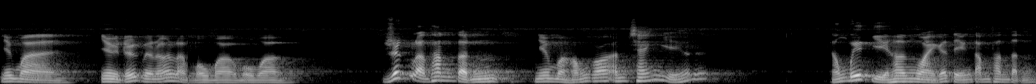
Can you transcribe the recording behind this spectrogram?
Nhưng mà như trước tôi nói là mù mờ mù mờ. Rất là thanh tịnh nhưng mà không có ánh sáng gì hết đó. không biết gì hơn ngoài cái tiện tâm thanh tịnh.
